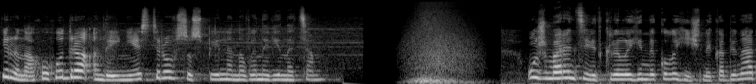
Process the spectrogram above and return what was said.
Ірина Хуходра, Андрій Нєстєров, Суспільне новини Вінниця. У Жмеринці відкрили гінекологічний кабінет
